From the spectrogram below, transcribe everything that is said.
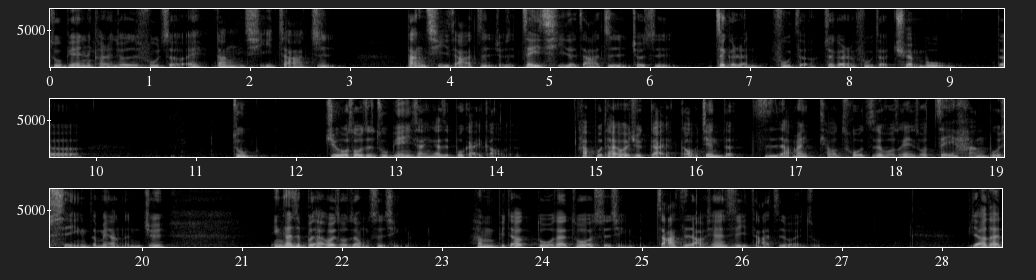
主编可能就是负责哎，当期杂志，当期杂志就是这一期的杂志，就是这个人负责，这个人负责全部的主，据我所知，主编以上应该是不改稿的，他不太会去改稿件的字啊，帮你挑错字，或者跟你说这一行不行，怎么样的，你就应该是不太会做这种事情。他们比较多在做的事情，杂志啊，我现在是以杂志为主，比较在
